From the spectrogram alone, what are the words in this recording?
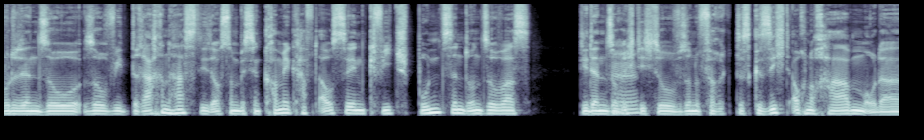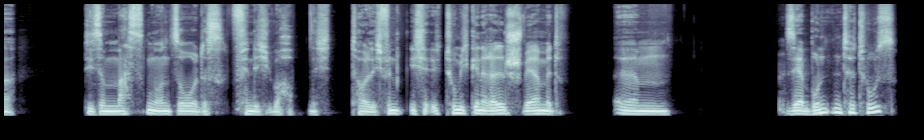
wo du denn so, so wie Drachen hast, die auch so ein bisschen comichaft aussehen, quietschbunt sind und sowas, die dann so Mhm. richtig so, so ein verrücktes Gesicht auch noch haben oder diese Masken und so, das finde ich überhaupt nicht toll. Ich finde, ich, ich tue mich generell schwer mit ähm, sehr bunten Tattoos.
